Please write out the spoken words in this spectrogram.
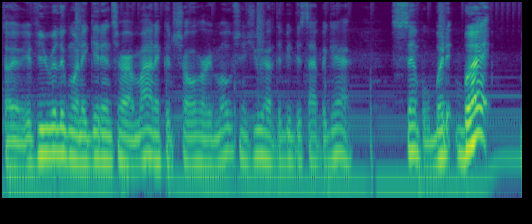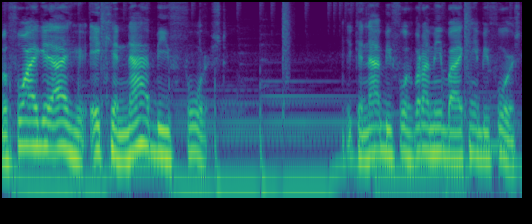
So if you really want to get into her mind and control her emotions, you have to be this type of guy. Simple. But but before I get out of here, it cannot be forced. It cannot be forced. What I mean by it can't be forced.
